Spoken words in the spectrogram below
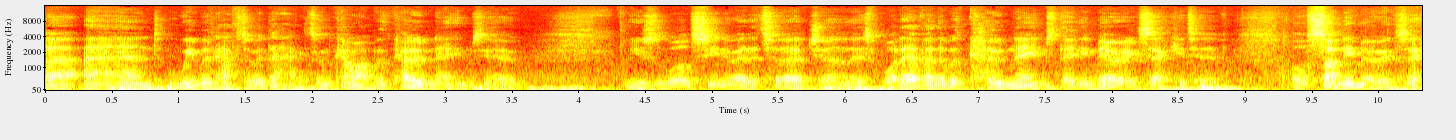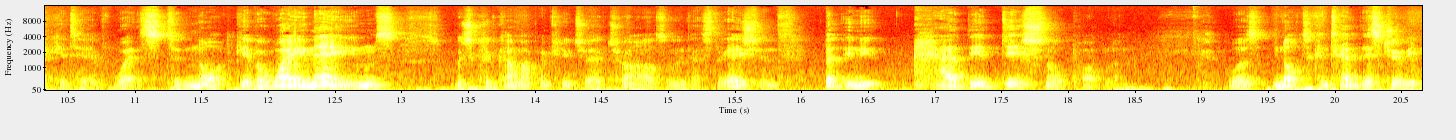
Uh, and we would have to redact and come up with code names, you know, of the World senior editor, journalist, whatever. There were code names, Daily Mirror executive or Sunday Mirror executive, it's to not give away names which could come up in future trials or investigations. But then you had the additional problem was not to contempt this jury,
